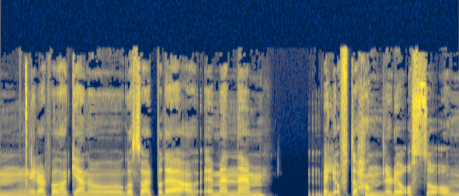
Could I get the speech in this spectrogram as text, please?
mm, I hvert fall har ikke jeg noe godt svar på det. eh, Men eh, veldig ofte handler det jo også om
